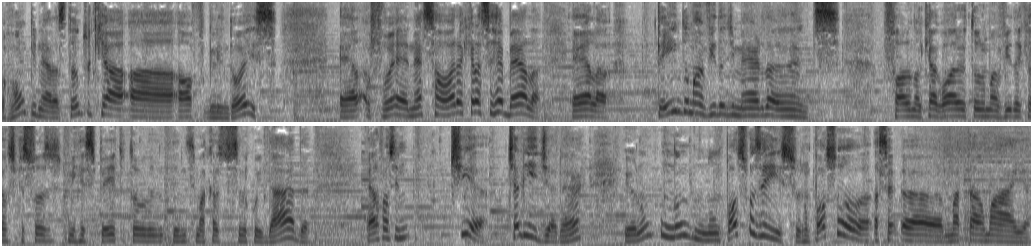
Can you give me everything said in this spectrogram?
rompe nelas. Tanto que a, a Off Glen 2, ela, foi, é nessa hora que ela se rebela. Ela, tendo uma vida de merda antes, falando que agora eu tô numa vida que as pessoas me respeitam, tô dentro de uma casa sendo cuidada, ela fala assim. Tia, tia Lídia, né? Eu não, não, não posso fazer isso, não posso ah, matar uma aia.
